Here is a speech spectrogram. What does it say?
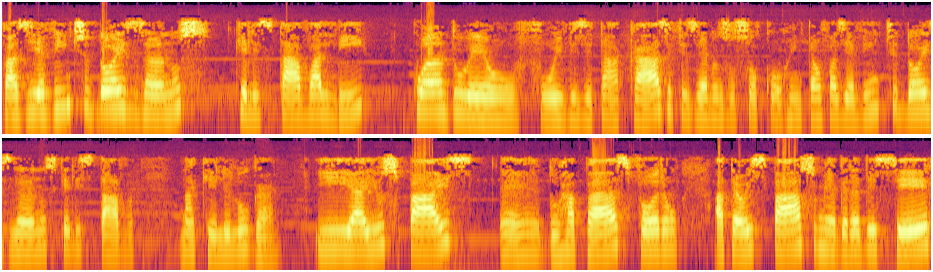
Fazia 22 anos que ele estava ali quando eu fui visitar a casa e fizemos o socorro. Então fazia 22 anos que ele estava naquele lugar. E aí os pais é, do rapaz foram até o espaço me agradecer,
